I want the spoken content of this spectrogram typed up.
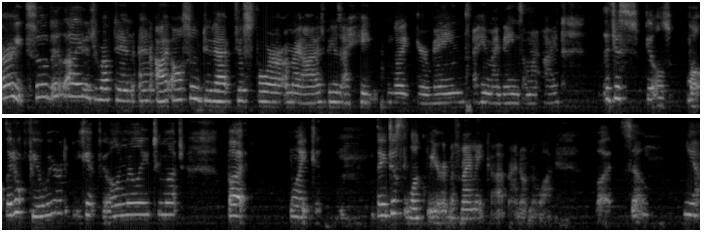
Alright, so the eye is rubbed in, and I also do that just for my eyes because I hate like your veins. I hate my veins on my eyes. It just feels well, they don't feel weird. You can't feel them really too much, but like they just look weird with my makeup. I don't know why, but so yeah.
